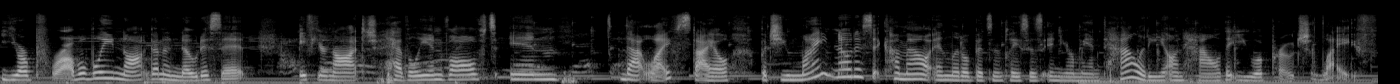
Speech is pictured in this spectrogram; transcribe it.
you're probably not going to notice it if you're not heavily involved in that lifestyle, but you might notice it come out in little bits and places in your mentality on how that you approach life.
